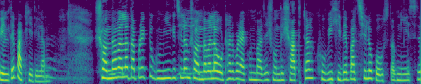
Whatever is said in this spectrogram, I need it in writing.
ফেলতে পাঠিয়ে দিলাম। সন্ধ্যাবেলা তারপরে একটু ঘুমিয়ে গেছিলাম। সন্ধ্যাবেলা ওঠার পর এখন বাজে সন্ধে সাতটা। খুবই খিদে পাচ্ছিল। কৌস্তব নিয়ে এসে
